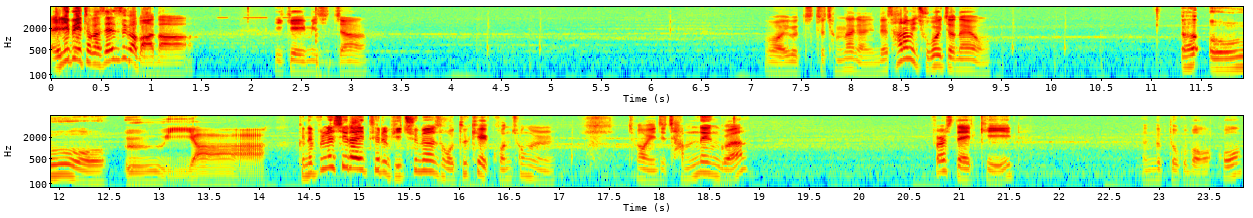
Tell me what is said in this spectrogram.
엘리베이터가 센스가 많아. 이 게임이 진짜. 와 이거 진짜 장난이 아닌데 사람이 죽어 있잖아요. 어 오 으야. 근데 플래시라이트를 비추면서 어떻게 권총을 잠깐만 이제 잡는 거야? First aid kit 응급도구 먹었고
